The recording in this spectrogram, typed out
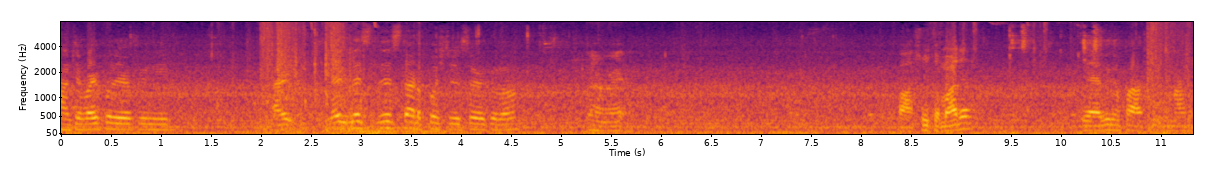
Hunting rifle there if you need. Alright, let's, let's let's start to push to the circle though. All right. Ah, shoot tomato. Yeah, we can pass through the matter.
